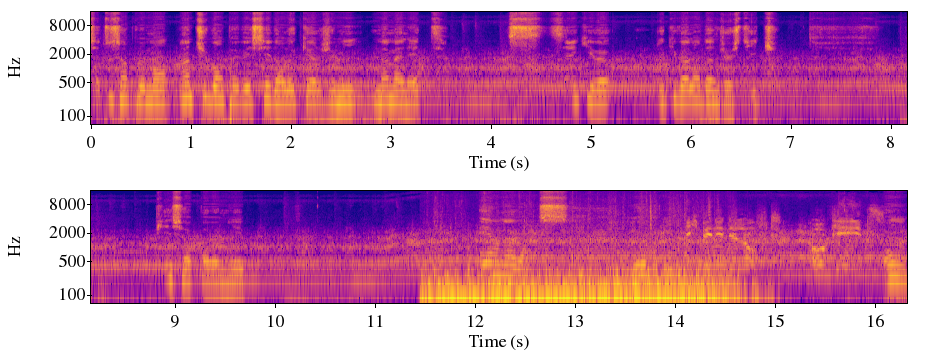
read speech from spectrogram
c'est tout simplement un tube en PVC dans lequel j'ai mis ma manette. C'est l'équivalent d'un joystick. Pied sur le palonnier. Et on avance. Bon,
